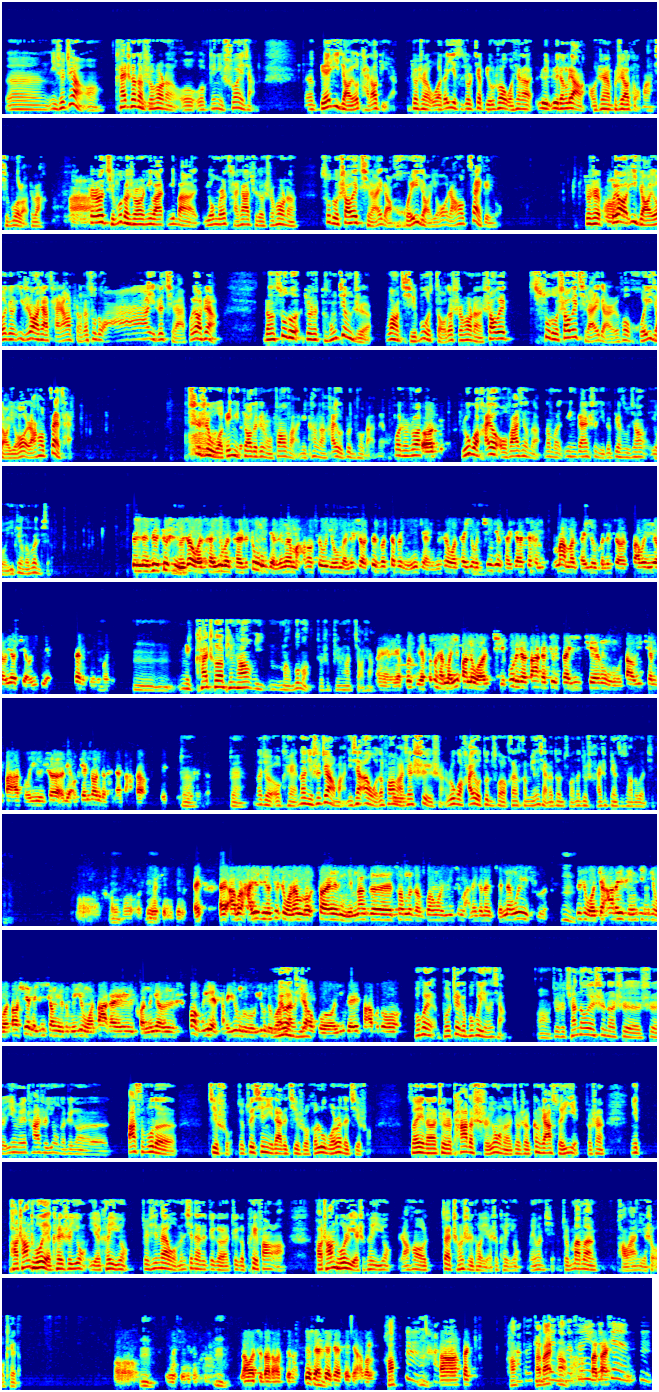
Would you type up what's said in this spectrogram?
嗯、你是这样啊、开车的时候呢，我我给你说一下，呃，别一脚油踩到底，就是我的意思就是，这比如说我现在绿绿灯亮了，我现在不是要走嘛，起步了，对吧？啊这时候起步的时候，你把你把油门踩下去的时候呢，速度稍微起来一点，回一脚油，然后再给油，就是不要一脚油就一直往下踩，然后等着速度啊一直起来，不要这样。等速度就是从静止往起步走的时候呢，稍微速度稍微起来一点以后，回一脚油，然后再踩。试试我给你教的这种方法，你看看还有顿挫感没有？或者说，哦，如果还有偶发性的，那么应该是你的变速箱有一定的问题了。对对，就就是有时候我踩油门踩的重一点，那个马上收油门的时候，这个特别明显。有时候我踩油门轻轻踩下去，慢慢踩油门的时候，稍微要要小一点，这个情况。嗯嗯嗯，你开车平常猛不猛？就是平常脚下。哎，也不也不是很猛，一般的我起步的时候大概就是在一千五到一千八左右，有时候两千转都很难达到。对对，那就 OK。那你是这样吧，你先按我的方法嗯先试一试。如果还有顿挫，很很明显的顿挫，那就是还是变速箱的问题可能。我。哎哎，啊不，还有一个就是我那么在你们那个专门找官网一起买那个那前灯卫士，嗯，就是我加了一瓶进去，我到现在一箱油都没用，我大概可能要半个月才用用的完，没问题那效果应该差不多。不会不这个不会影响啊、就是全能卫士呢是是因为它是用的这个巴斯夫的技术，就最新一代的技术和路博润的技术，所以呢就是它的使用呢就是更加随意，就是你跑长途也可以是用，也可以用。就现在我们现在的这个这个配方啊，跑长途也是可以用，然后在城市里头也是可以用，没问题，就慢慢跑完也是 OK 的。哦，嗯，那行行，嗯，那我知道了，我知道了，谢谢嗯谢谢谢谢阿波罗好，嗯，嗯好的，啊，再见。好好的，拜拜啊拜拜再见，嗯。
